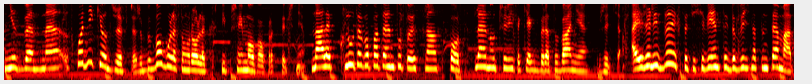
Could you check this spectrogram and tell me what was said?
niezbędne składniki odżywcze, żeby w ogóle tą rolę krwi przejmował praktycznie. No ale clue tego patentu to jest transport tlenu, czyli tak jakby ratowanie życia. A jeżeli Wy chcecie się więcej dowiedzieć na ten temat,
